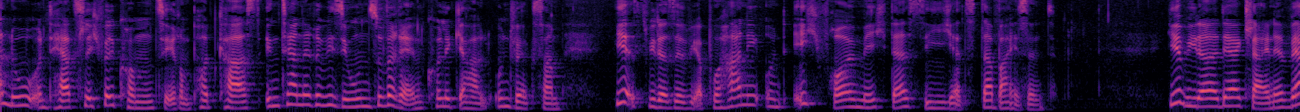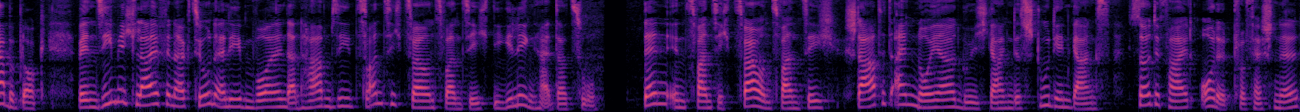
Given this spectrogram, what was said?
Hallo und herzlich willkommen zu Ihrem Podcast Interne Revision souverän, kollegial und wirksam. Hier ist wieder Silvia Puhani und ich freue mich, dass Sie jetzt dabei sind. Hier wieder der kleine Werbeblock. Wenn Sie mich live in Aktion erleben wollen, dann haben Sie 2022 die Gelegenheit dazu. Denn in 2022 startet ein neuer Durchgang des Studiengangs Certified Audit Professional,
